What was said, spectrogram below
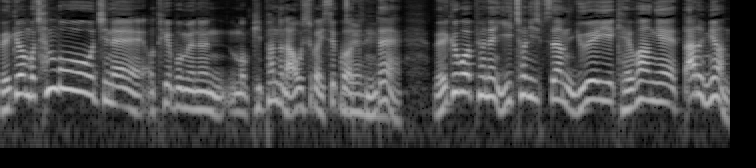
외교안보 참모진에 어떻게 보면은 뭐 비판도 나올 수가 있을 것 같은데 외교부 편은 2023 UAE 개황에 따르면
